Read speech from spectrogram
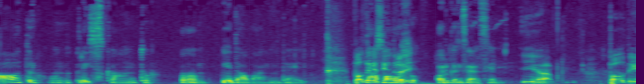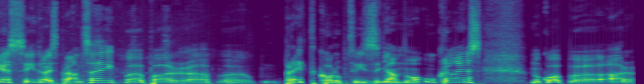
ātru un riskantu um, piedāvājumu dēļ. Paldies, Indrai! Organizācijām. Jā. Paldies Indrai Sprancei par pretkorupcijas ziņām no Ukrainas. Nu, ko, ar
